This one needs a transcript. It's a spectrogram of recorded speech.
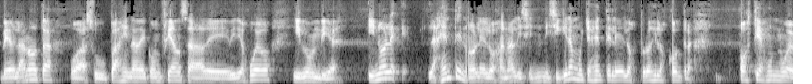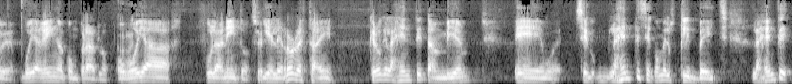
ve la nota o a su página de confianza de videojuegos y ve un 10. Y no le, la gente no lee los análisis, ni siquiera mucha gente lee los pros y los contras. Hostia, es un 9, voy a Game a comprarlo. O voy a fulanito. Y el error está ahí. Creo que la gente también... Eh, la gente se come los clickbaits. La gente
